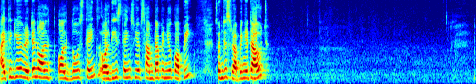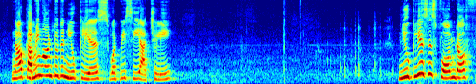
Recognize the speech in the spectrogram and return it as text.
I think you have written all, all those things, all these things you have summed up in your copy. So I'm just rubbing it out. Now coming on to the nucleus, what we see actually, nucleus is formed of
